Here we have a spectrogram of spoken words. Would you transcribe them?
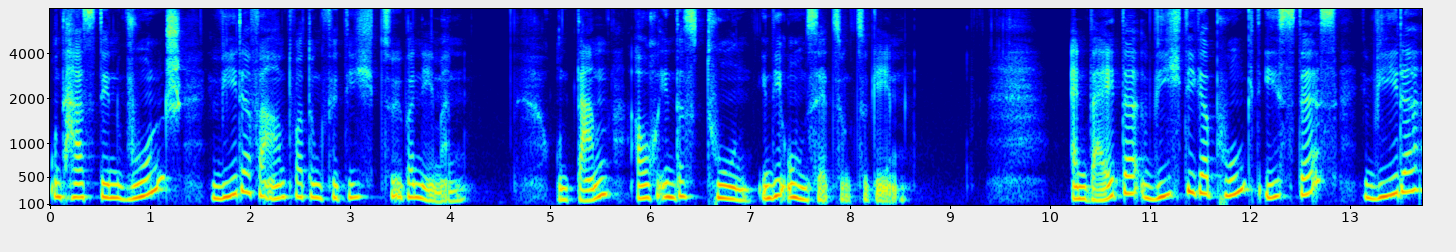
und hast den Wunsch, wieder Verantwortung für dich zu übernehmen und dann auch in das Tun, in die Umsetzung zu gehen. Ein weiter wichtiger Punkt ist es, wieder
